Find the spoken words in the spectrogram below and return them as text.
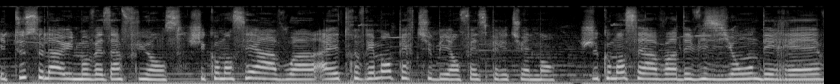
Et tout cela a eu une mauvaise influence. J'ai commencé à avoir, à être vraiment perturbée en fait spirituellement. Je commençais à avoir des visions, des rêves.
